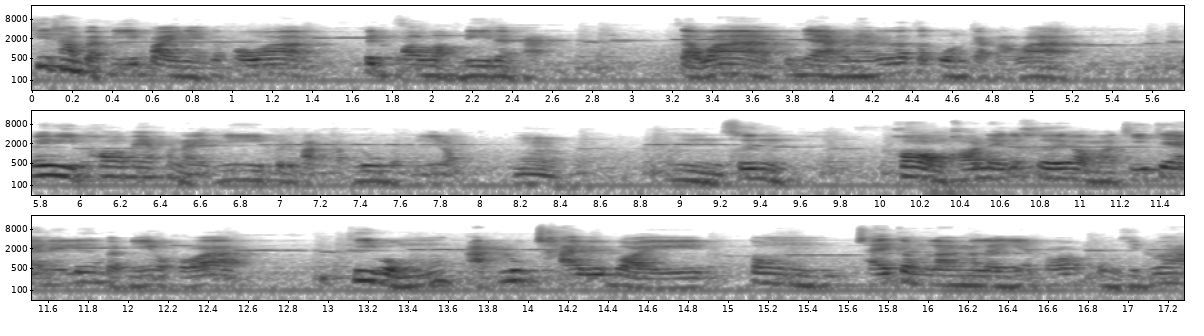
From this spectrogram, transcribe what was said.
ที่ทำแบบนี้ไปเนี่ยก็เพราะว่าเป็นความหวังดีต่างหากแต่ว่าคุณยายคนนั้นก็ตะโกนกลับมาว่า ไม่มีพ่อแม่คนไหนที่ปฏิบัติกับลูกแบบนี้หรอกอืมอืมซึ่งพ่อของเขาเนี่ยก็เคยออกมาชี้แจงในเรื่องแบบนี้บอกว่า ที่ผมอัดลูกชายบ่อยๆต้องใช้กำลังอะไรเงี้ยเพราะว่าผมคิดว่า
